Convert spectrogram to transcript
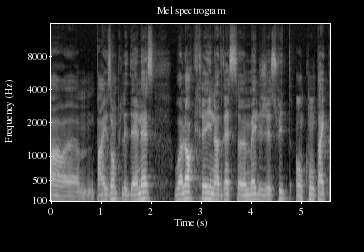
euh, par, exemple les DNS, ou alors créer une adresse mail G Suite en contact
